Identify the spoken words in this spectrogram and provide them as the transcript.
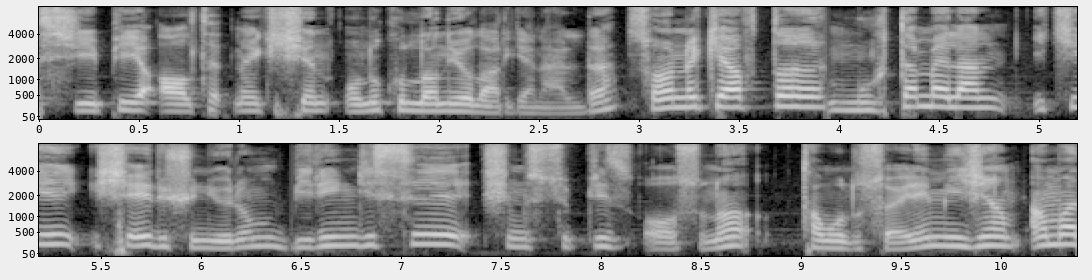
SCP'yi alt etmek için onu kullanıyorlar genelde. Sonraki hafta muhtemelen iki şey düşünüyorum. Birincisi şimdi sürpriz olsun o tam onu söylemeyeceğim ama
